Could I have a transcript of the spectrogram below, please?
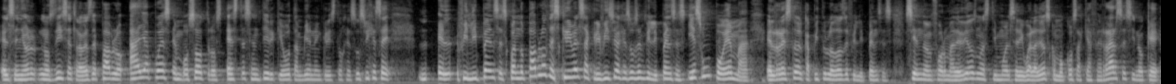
el Señor nos dice a través de Pablo, haya pues en vosotros este sentir que hubo también en Cristo Jesús. Fíjese, el Filipenses, cuando Pablo describe el sacrificio de Jesús en Filipenses, y es un poema el resto del capítulo 2 de Filipenses, siendo en forma de Dios, no estimó el ser igual a Dios como cosa que aferrarse, sino que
